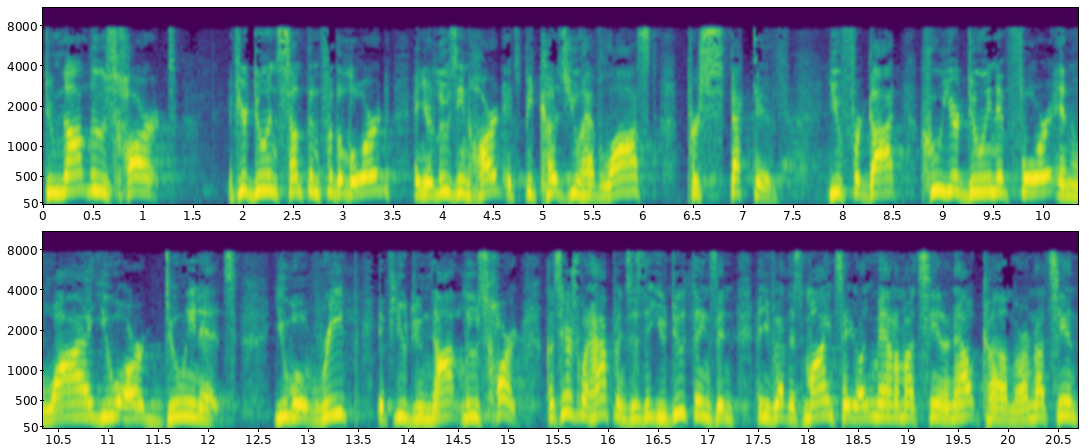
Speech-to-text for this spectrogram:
Do not lose heart. If you're doing something for the Lord and you're losing heart, it's because you have lost perspective. You forgot who you're doing it for and why you are doing it. You will reap if you do not lose heart. Because here's what happens is that you do things and, and you've got this mindset, you're like, man, I'm not seeing an outcome, or I'm not seeing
